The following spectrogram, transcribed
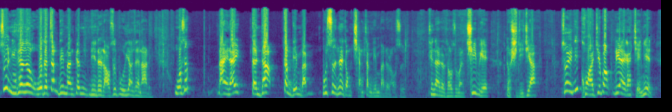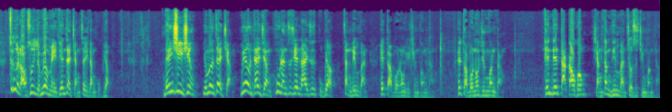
所以你看看我的涨停板跟你的老师不一样在哪里？我是奶奶等他涨停板，不是那种抢涨停板的老师。亲爱的同事们，区别都是你家。所以你看这报，你要给他检验这个老师有没有每天在讲这一档股票。连续性有没有在讲？没有在讲。忽然之间来一只股票涨停板，嘿，大波龙有金光党，嘿，大波龙金光党，天天打高空讲涨停板就是金光党。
